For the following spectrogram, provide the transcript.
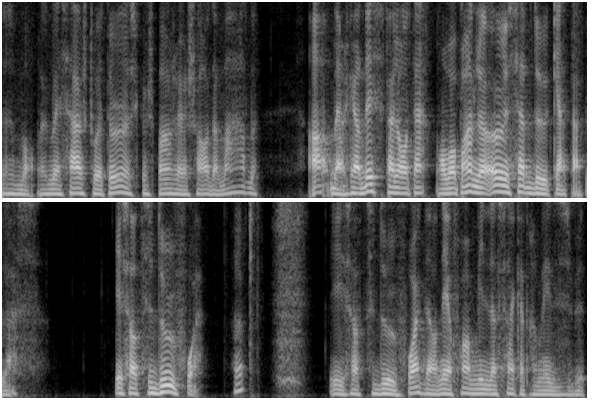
Euh, bon, un message Twitter, est-ce que je mange un char de marde? Ah, ben regardez, ça fait longtemps. On va prendre le 1, 7, 2, 4 à place. Il est sorti deux fois. Hein? Il est sorti deux fois, dernière fois en 1998.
